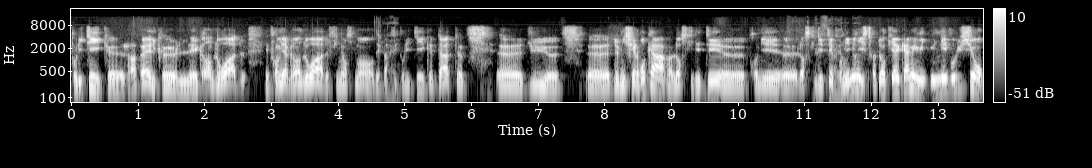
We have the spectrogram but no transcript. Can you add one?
politique. Je rappelle que les grandes lois, de, les premières grandes lois de financement des partis politiques datent du, de Michel Rocard lorsqu'il était premier, lorsqu'il était premier ministre. Donc il y a quand même une, une évolution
